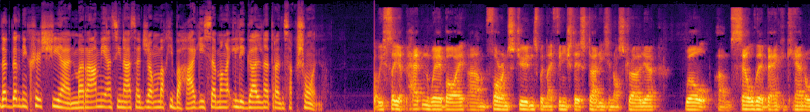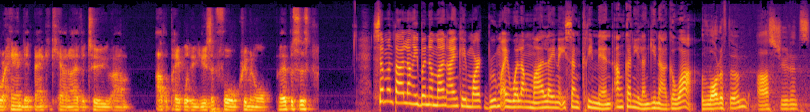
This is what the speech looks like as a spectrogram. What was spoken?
Dagdag ni Christian, marami ang sinasadyang makibahagi sa mga illegal na transaksyon. We see a pattern whereby um, foreign students, when they finish their studies in Australia, will um, sell their bank account or hand their bank account over to um, other people who use it for criminal purposes. Samantalang iba naman ayon kay Mark Broom ay walang malay na isang krimen ang kanilang ginagawa. A lot of them are students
